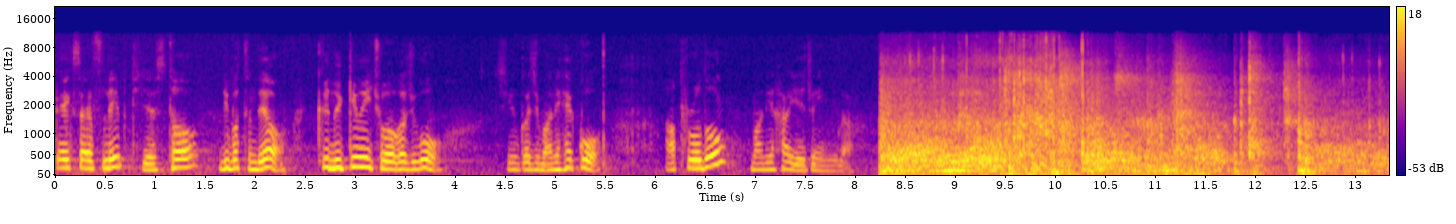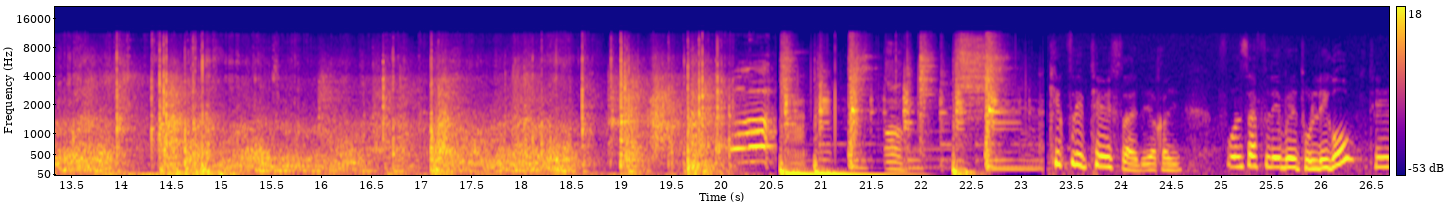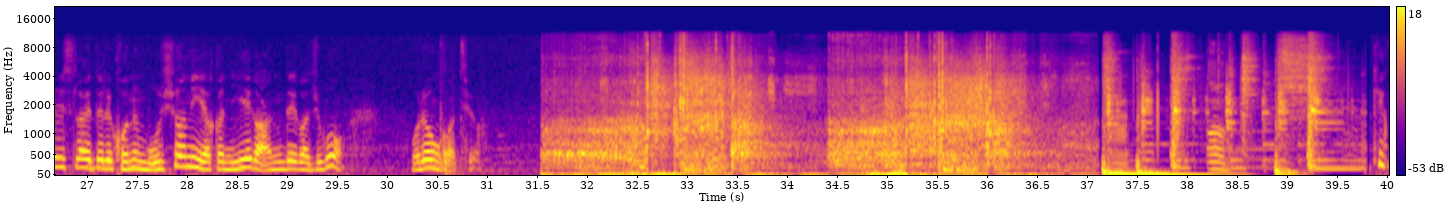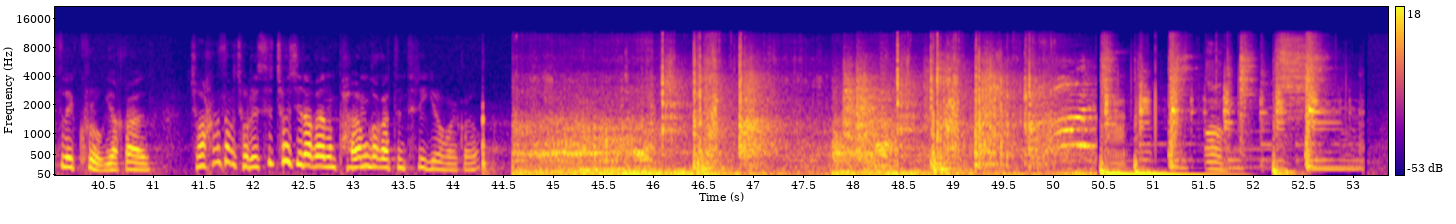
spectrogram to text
backside flip, disaster, revert인데요. 그 느낌이 좋아가지고 지금까지 많이 했고 앞으로도 많이 할 예정입니다. kickflip tail slide 약간 폰사 flip을 돌리고 tail slide를 거는 모션이 약간 이해가 안 돼가지고 어려운 것 같아요. kickflip crook 약간 저 항상 저를 스쳐 지나가는 바람과 같은 트릭이라고 할까요?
